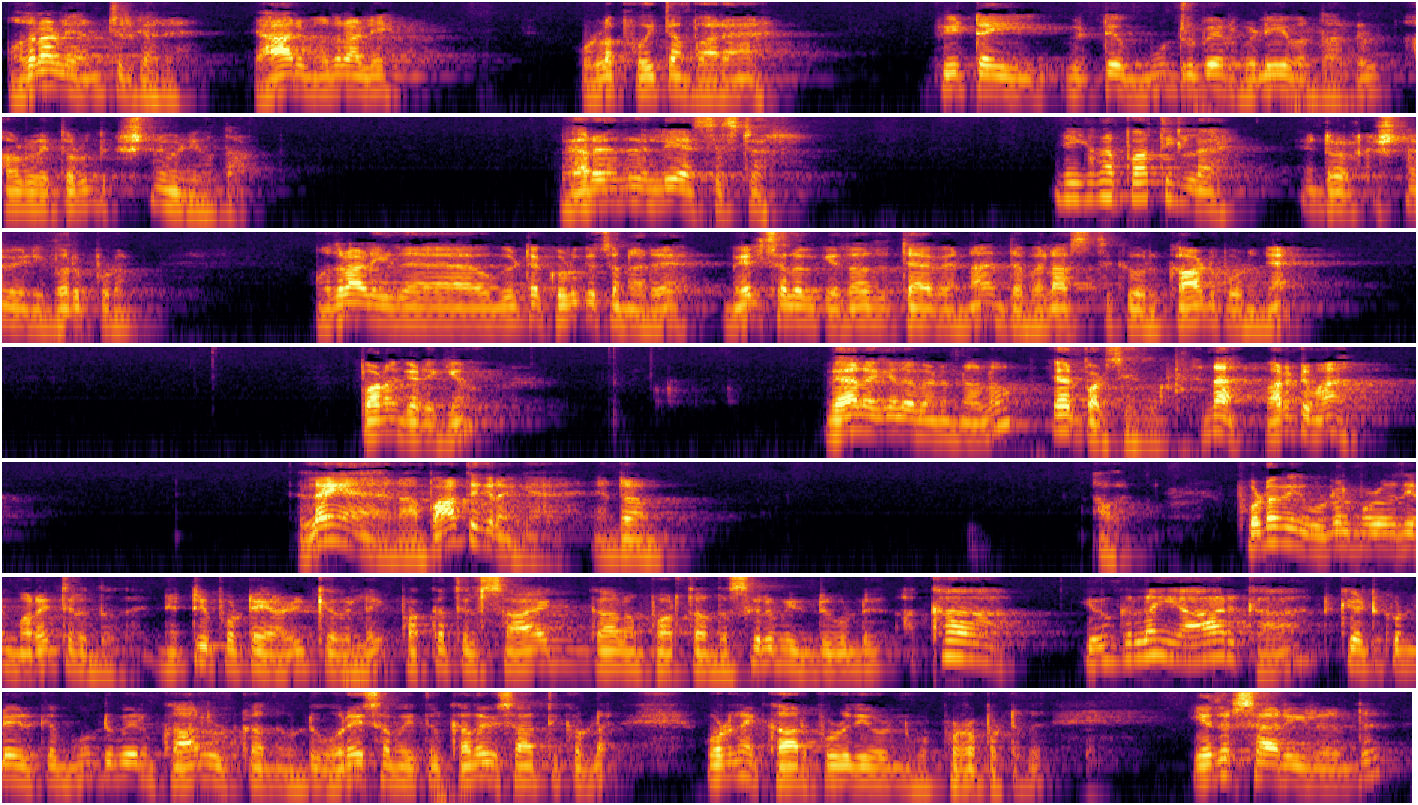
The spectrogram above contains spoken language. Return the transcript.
முதலாளி அனுப்பிச்சிருக்காரு. யார் முதலாளி? உள்ளே போய்த்தான் பாரு வீட்டை விட்டு மூன்று பேர் வெளியே வந்தார்கள். அவர்களை தொடர்ந்து கிருஷ்ணவேணி வந்தாள் வேற எதுவும் இல்லையா சிஸ்டர் நீங்கள் தான் பார்த்தீங்களே என்றார் கிருஷ்ணவேணி வெறுப்புடன். முதலாளி இதை உங்கள்கிட்ட கொடுக்க சொன்னார். மேல் செலவுக்கு ஏதாவது தேவைன்னா இந்த விலாசத்துக்கு ஒரு கார்டு போடுங்க. பணம் கிடைக்கும். வேலைகளை வேணும்னாலும் ஏற்பாடு செய்யலாம். என்ன? வரட்டுமா? இல்லைங்க நான் பார்த்துக்கிறேங்க என்றான். அவன் புடவை உடல் முழுவதையும் மறைத்திருந்தது. நெற்றி பொட்டை அழிக்கவில்லை. பக்கத்தில் சாயங்காலம் பார்த்த அந்த சிறுமி நின்று கொண்டு அக்கா இவங்கெல்லாம் யாருக்கா? கேட்டுக்கொண்டே இருக்க மூன்று பேரும் காரில் உட்கார்ந்து கொண்டு ஒரே சமயத்தில் கதவை சாத்தி கொள்ள உடனே கார் புழுதியுடன் புறப்பட்டது. எதிர்சாரியிலிருந்து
